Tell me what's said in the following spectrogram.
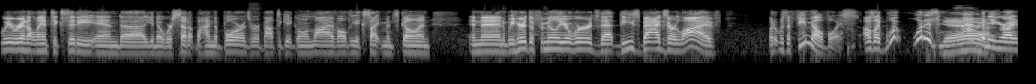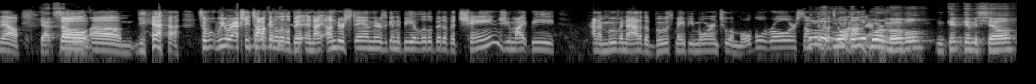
we were in Atlantic City, and uh, you know we're set up behind the boards. We're about to get going live. All the excitement's going, and then we hear the familiar words that these bags are live, but it was a female voice. I was like, what What is yeah. happening right now? Got so um, yeah. So we were actually talking a little bit, and I understand there's going to be a little bit of a change. You might be kind of moving out of the booth, maybe more into a mobile role or something? A little bit, more, a little bit more mobile. Give, give Michelle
